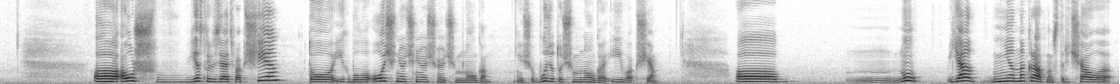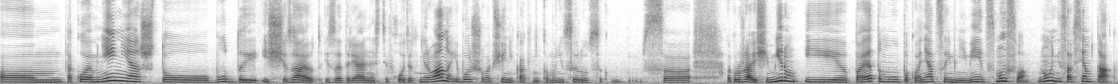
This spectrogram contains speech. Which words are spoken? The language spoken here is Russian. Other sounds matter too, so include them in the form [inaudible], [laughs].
А, а уж если взять вообще, то их было очень-очень-очень-очень много. Еще будет очень много и вообще. Ну, я неоднократно встречала э, такое мнение, что Будды исчезают из этой реальности, входят в нирвану и больше вообще никак не коммуницируют с, с окружающим миром, и поэтому поклоняться им не имеет смысла. Ну, не совсем так.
